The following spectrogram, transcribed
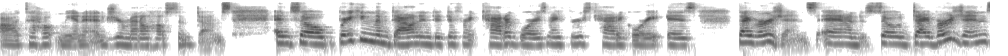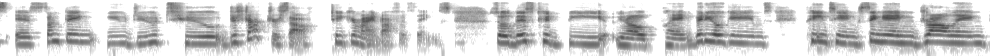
uh, to help manage your mental health symptoms. And so breaking them down into different categories my first category is diversions. And so diversions is something you do to distract yourself take your mind off of things. So this could be you know playing video games painting singing drawing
